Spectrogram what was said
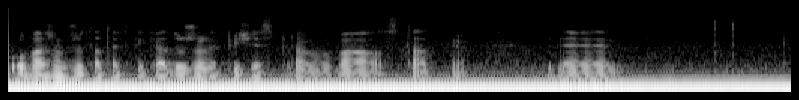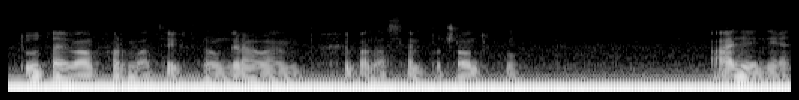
Uważam, że ta taktyka dużo lepiej się sprawowała ostatnio. E, tutaj mam formację, którą grałem chyba na samym początku. A nie, nie,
